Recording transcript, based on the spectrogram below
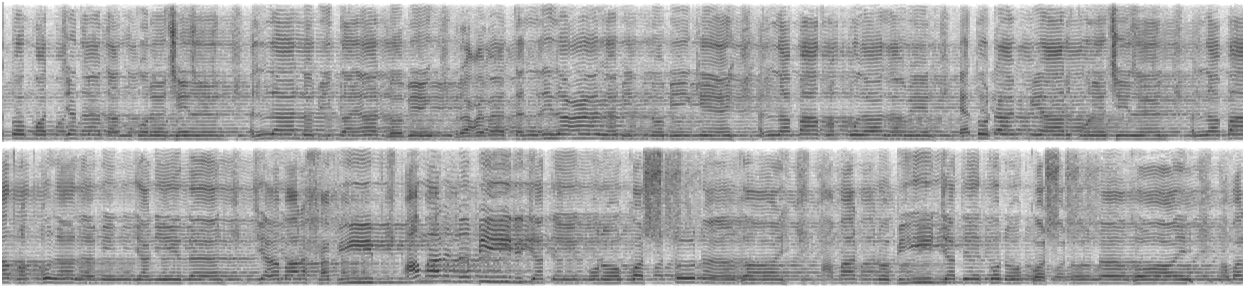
এত মর্যাদা দান করেছিলেন, আল্লাহ নবী দয়া নবী, রাহমাতাল লিল আলামিন নবীকে আল্লাহ পাক রব্বুল আলামিন এতটা পিয়ার করেছিলেন, আল্লাহ পাক রব্বুল আলামিন জানিয়ে দেন যে আমার হাবিব, আমার নবীর যাতে কোনো কষ্ট না হয়, আমার নবীর যাতে কোনো কষ্ট না হয়। আমার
